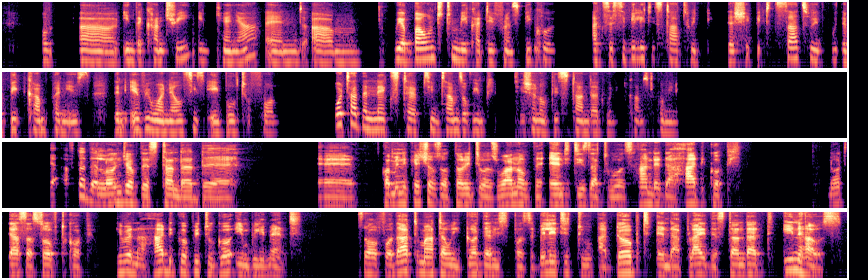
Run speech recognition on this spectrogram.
uh, in the country, in Kenya, and um, we are bound to make a difference because accessibility starts with leadership. It starts with, with the big companies, then everyone else is able to follow. What are the next steps in terms of implementation of this standard when it comes to communication? Yeah, after the launch of the standard, uh, uh, Communications Authority was one of the entities that was handed a hard copy, not just a soft copy, given a hard copy to go implement. So for that matter, we got the responsibility to adopt and apply the standard in-house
